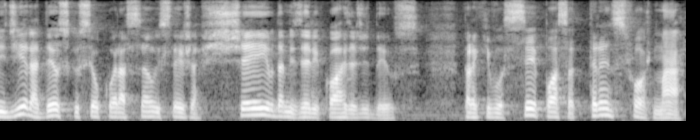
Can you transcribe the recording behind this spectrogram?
pedir a Deus que o seu coração esteja cheio da misericórdia de Deus, para que você possa transformar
